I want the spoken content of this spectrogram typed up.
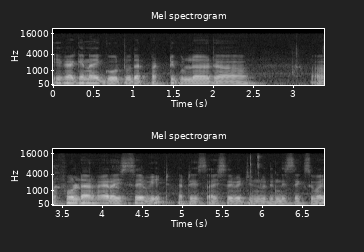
if again i go to that particular uh, uh, folder where i save it that is i save it in within this xy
